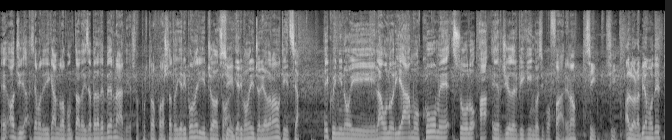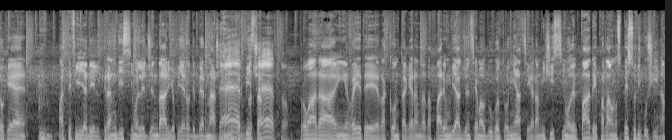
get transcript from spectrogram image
eh, oggi stiamo dedicando la puntata a Isabella De Bernardi, che ci ha purtroppo lasciato ieri pomeriggio. Insomma, Sì. ieri pomeriggio è arrivata la notizia. E quindi noi la onoriamo come solo a Ergio del Vichingo si può fare, no? Sì, sì. Allora, abbiamo detto che è parte figlia del grandissimo e leggendario Piero De Bernardi. in Certo, un'intervista certo. Trovata in rete racconta che era andata a fare un viaggio insieme a Uduco Tognazzi, che era amicissimo del padre, e parlavano spesso di cucina.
